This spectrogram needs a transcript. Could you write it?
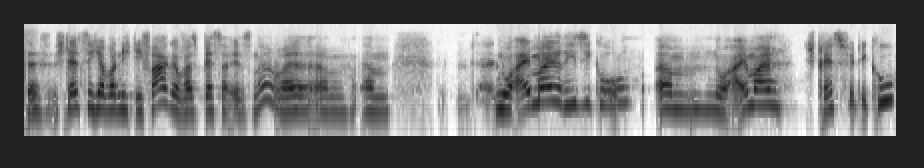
Da stellt sich aber nicht die Frage, was besser ist, ne? weil ähm, ähm, nur einmal Risiko, ähm, nur einmal Stress für die Kuh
